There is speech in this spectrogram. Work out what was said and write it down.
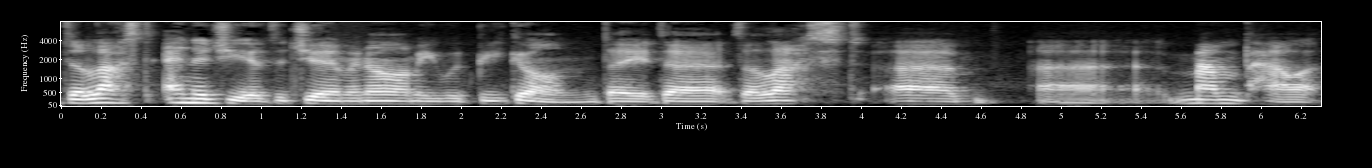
the last energy of the German army would be gone. The the the last um, uh, manpower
